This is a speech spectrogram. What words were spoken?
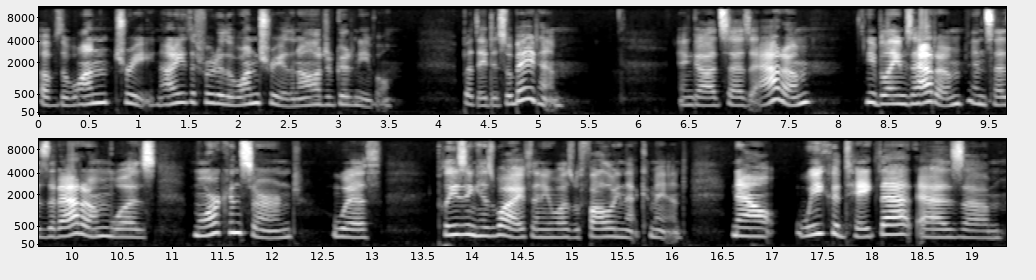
of the one tree, not eat the fruit of the one tree of the knowledge of good and evil, but they disobeyed him. And God says, Adam, he blames Adam and says that Adam was more concerned with pleasing his wife than he was with following that command. Now, we could take that as um,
